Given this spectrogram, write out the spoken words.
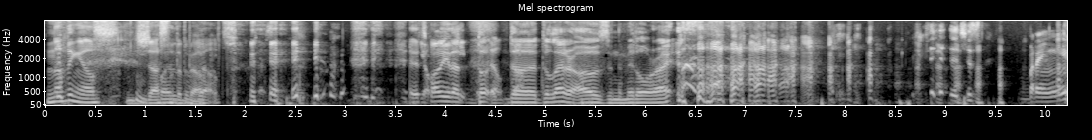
Nothing else, just the, belt. it's Yo, funny that the the, the the letter O's in the middle, right? it's just bring.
